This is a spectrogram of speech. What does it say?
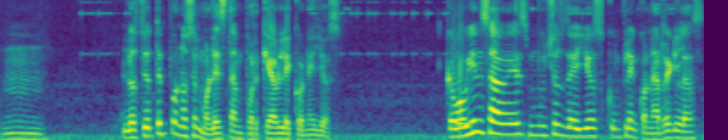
Mm, los Teotepo no se molestan porque hable con ellos. Como bien sabes, muchos de ellos cumplen con las reglas.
